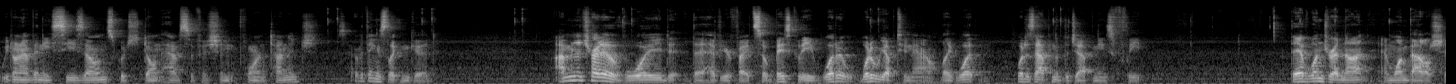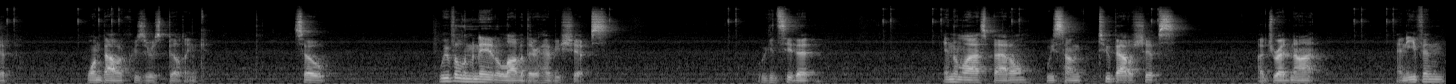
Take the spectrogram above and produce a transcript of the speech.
we don't have any sea zones which don't have sufficient foreign tonnage. So everything is looking good. I'm going to try to avoid the heavier fights. So basically, what are, what are we up to now? Like, what, what has happened to the Japanese fleet? They have one dreadnought and one battleship. One battlecruiser is building. So we've eliminated a lot of their heavy ships. We can see that in the last battle, we sunk two battleships, a dreadnought, and even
